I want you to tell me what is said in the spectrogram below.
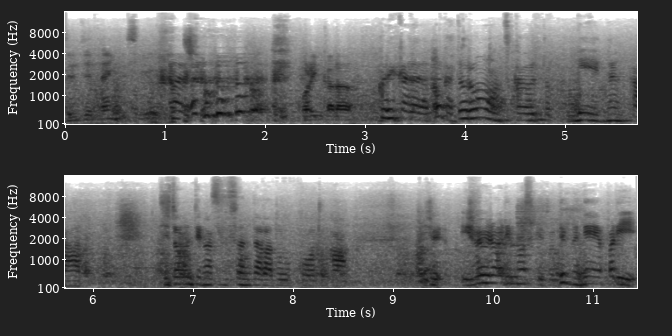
全然ないんですけど これからこれからなんかドローンを使うとかね、なんか自動運転が進んだらどうこうとかいろいろいろありますけど、でもねやっぱり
